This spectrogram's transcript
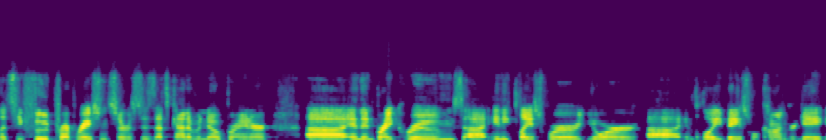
let's see, food preparation services, that's kind of a no brainer. Uh, and then break rooms, uh, any place where your uh, employee base will congregate,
